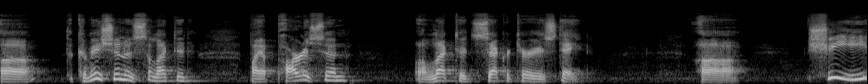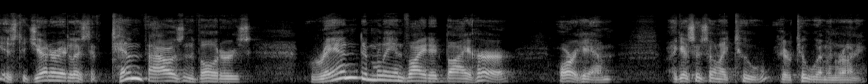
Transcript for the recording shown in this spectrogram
uh, the commission is selected by a partisan elected Secretary of State. Uh, she is to generate a list of 10,000 voters randomly invited by her or him. I guess there's only two, there are two women running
